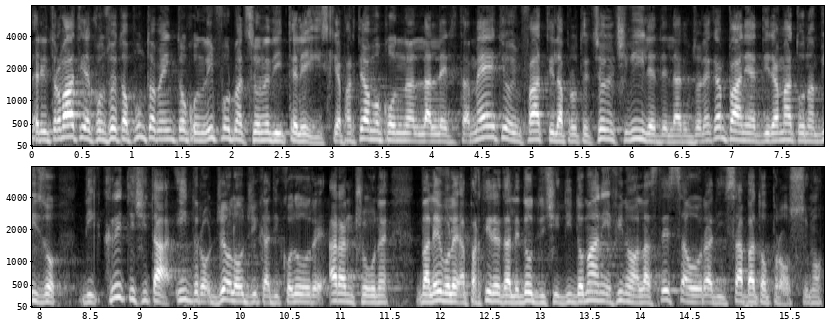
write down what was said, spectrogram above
Ben ritrovati al consueto appuntamento con l'informazione di Teleischia. Partiamo con l'allerta meteo, infatti la protezione civile della Regione Campania ha diramato un avviso di criticità idrogeologica di colore arancione, valevole a partire dalle 12 di domani fino alla stessa ora di sabato prossimo.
